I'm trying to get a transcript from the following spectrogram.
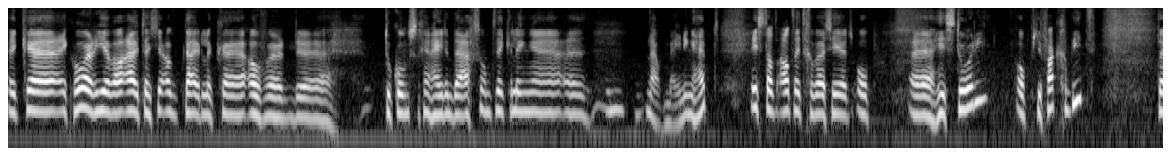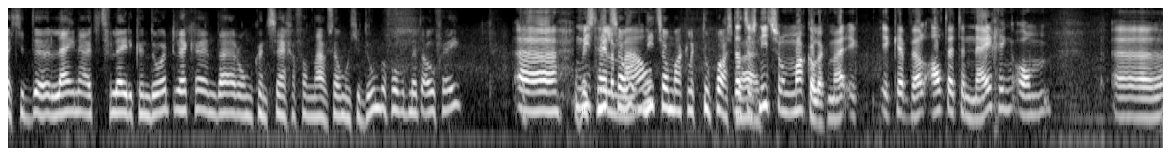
Ik, uh, ik hoor hier wel uit dat je ook duidelijk uh, over de toekomstige en hedendaagse ontwikkelingen nou, meningen hebt. Is dat altijd gebaseerd op historie, op je vakgebied? Dat je de lijnen uit het verleden kunt doortrekken en daarom kunt zeggen van nou zo moet je doen, bijvoorbeeld met OV? Uh, niet, niet helemaal. Zo, niet zo makkelijk toepasbaar. Dat is niet zo makkelijk, maar ik, ik heb wel altijd de neiging om uh,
